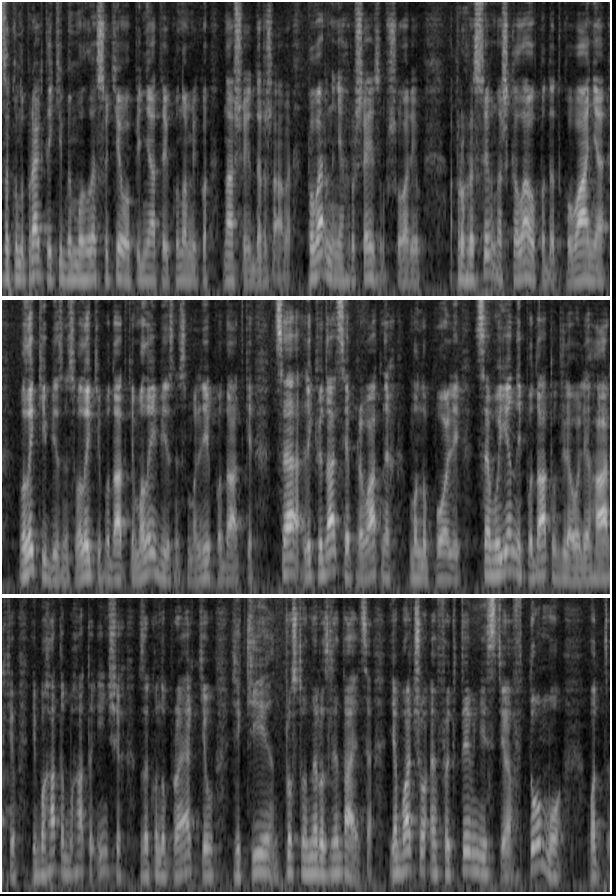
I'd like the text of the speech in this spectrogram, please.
законопроекти, які би могли суттєво підняти економіку нашої держави. Повернення грошей з офшорів, прогресивна шкала оподаткування, великий бізнес, великі податки, малий бізнес, малі податки. Це ліквідація приватних монополій, це воєнний податок для олігархів і багато багато інших законопроєктів, які просто не розглядаються. Я бачу ефективність в тому, от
